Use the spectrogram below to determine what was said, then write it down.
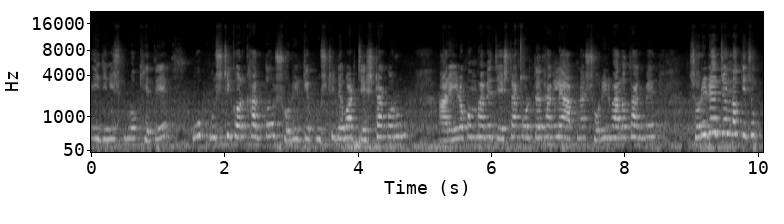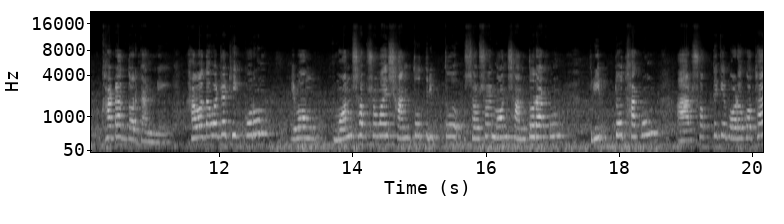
এই জিনিসগুলো খেতে খুব পুষ্টিকর খাদ্য, শরীরকে পুষ্টি দেওয়ার চেষ্টা করুন। আর এইরকমভাবে চেষ্টা করতে থাকলে আপনার শরীর ভালো থাকবে। শরীরের জন্য কিছু খাটার দরকার নেই। খাওয়া দাওয়াটা ঠিক করুন এবং মন সবসময় শান্ত, তৃপ্ত, সবসময় মন শান্ত রাখুন। তৃপ্ত থাকুন। আর সব থেকে বড় কথা,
